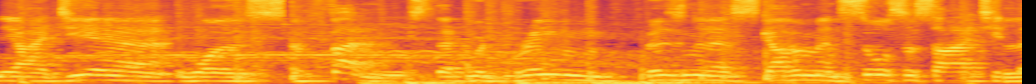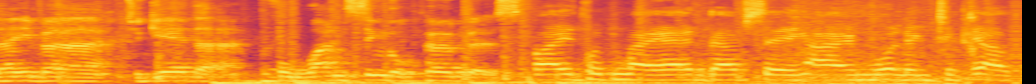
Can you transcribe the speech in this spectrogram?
The idea was a fund that would bring business, government, civil society, labor together for one single purpose. I put my hand up saying I'm willing to help.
